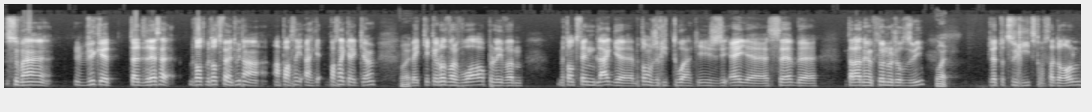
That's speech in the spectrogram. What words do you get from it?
souvent, vu que tu adresses à. Mettons, mettons, tu fais un tweet en, en pensant, à, quelqu'un, Ouais. ben, quelqu'un d'autre va le voir, puis là, il va. me- Mettons, tu fais une blague, euh, mettons, je ris de toi, ok? Je dis, hey, euh, Seb, t'as l'air d'un clown aujourd'hui. Ouais. Puis là, toi, tu ris, tu trouves ça drôle.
